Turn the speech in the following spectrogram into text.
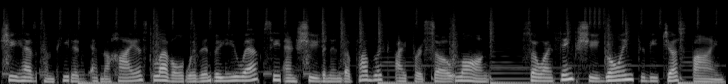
She has competed at the highest level within the UFC and she's been in the public eye for so long, so I think she's going to be just fine.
